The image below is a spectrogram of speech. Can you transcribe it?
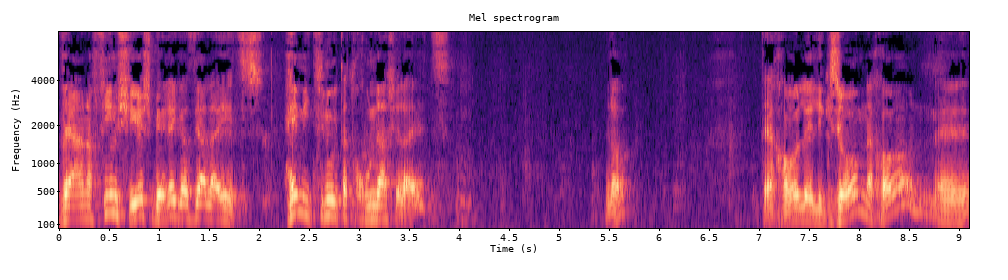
והענפים שיש ברגע זה על העץ, הם ייתנו את התכונה של העץ? לא? אתה יכול לגזום, נכון? אה,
